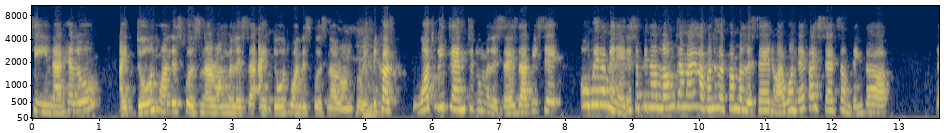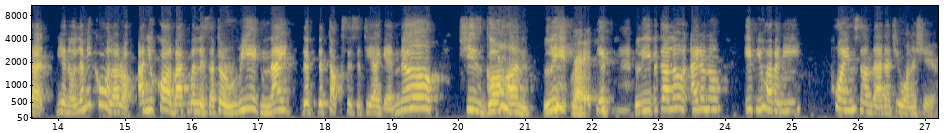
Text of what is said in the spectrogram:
seen that hello, I don't want this person around Melissa. I don't want this person around Corinne. Because what we tend to do, Melissa, is that we say, oh, wait a minute, it's been a long time I haven't heard from Melissa. You know, I wonder if I said something to her that, you know, let me call her up. And you call back Melissa to reignite the, the toxicity again. No, she's gone. Leave, right. it, leave it alone. I don't know if you have any points on that that you want to share.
